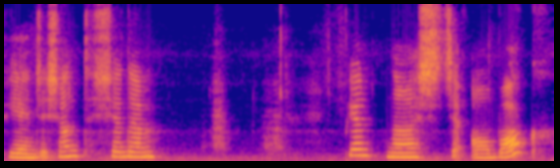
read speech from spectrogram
57, 15 obok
